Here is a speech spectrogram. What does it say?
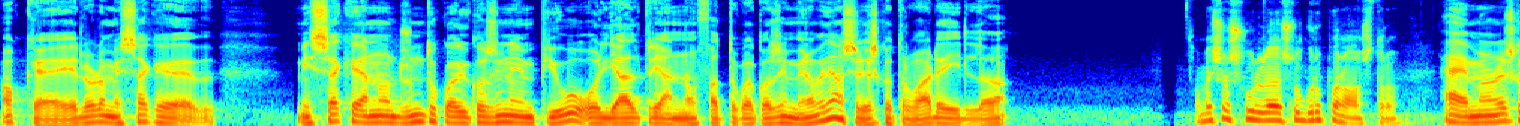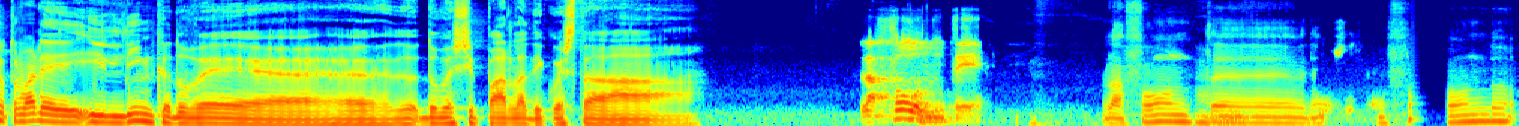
Ok, allora mi sa che mi sa che hanno aggiunto qualcosina in più o gli altri hanno fatto qualcosa in meno. Vediamo se riesco a trovare il... Ho messo sul, sul gruppo nostro. Eh, ma non riesco a trovare il link dove, dove si parla di questa la fonte. La fonte, mm. vediamo se è in fondo.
